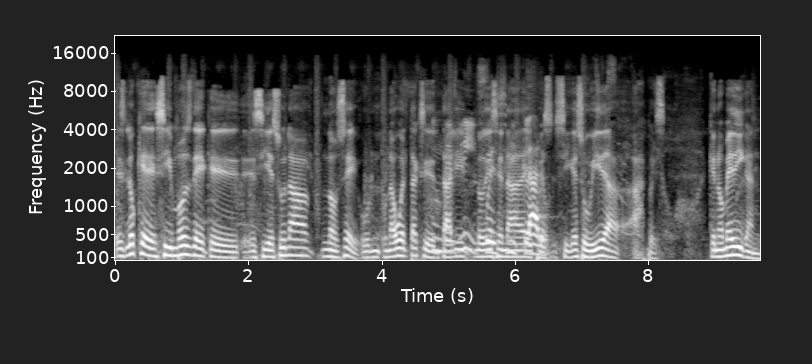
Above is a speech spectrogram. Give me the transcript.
es lo que decimos de que eh, si es una, no sé, un- una vuelta accidental y no Pues dice sí, nada claro. y pues sigue su vida, ah, pues que no me digan,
